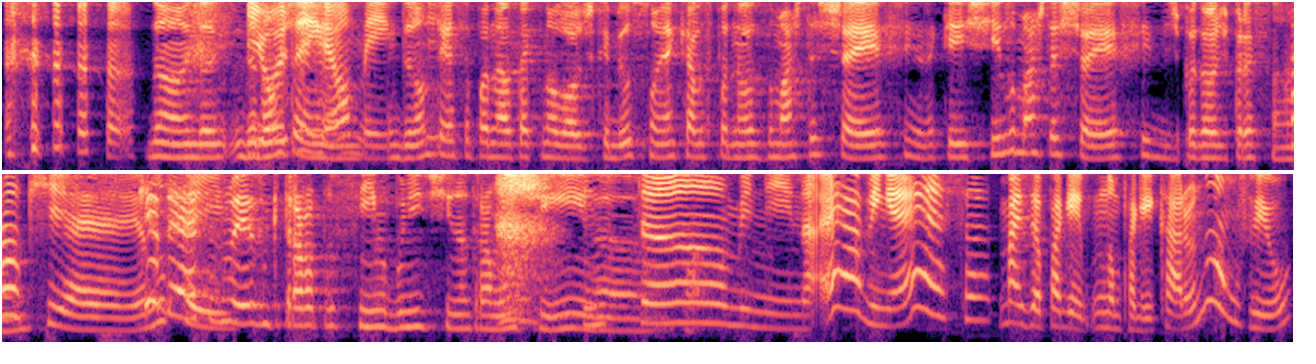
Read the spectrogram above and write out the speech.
Não, ainda, ainda E não hoje, tenho. realmente- Ainda não tem essa panela tecnológica. Meu sonho é aquelas panelas do Masterchef, aquele estilo Masterchef de panela de pressão. Qual que é? Eu que é não dessas sei. mesmo, que trava por cima, bonitinha, tramontina. Então, menina, é, a minha é essa. Mas eu paguei, não paguei caro não, viu?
